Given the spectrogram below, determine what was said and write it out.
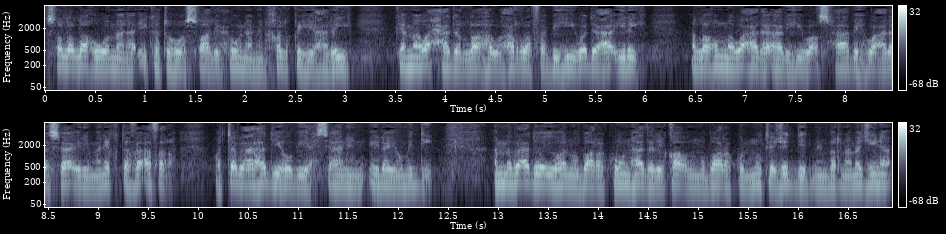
صلى الله وملائكته والصالحون من خلقه عليه كما وحد الله وعرف به ودعا إليه. اللهم وعلى آله وأصحابه وعلى سائر من اقتفى أثره واتبع هديه بإحسان إلى يوم الدين. أما بعد أيها المباركون هذا لقاء مبارك متجدد من برنامجنا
